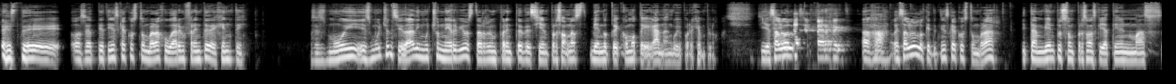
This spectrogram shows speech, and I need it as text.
Este, o sea, te tienes que acostumbrar a jugar enfrente de gente. Es muy, es mucha ansiedad y mucho nervio estar enfrente de 100 personas viéndote cómo te ganan, güey, por ejemplo. Y es algo... Perfecto. Ajá, es algo a lo que te tienes que acostumbrar. Y también, pues, son personas que ya tienen más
